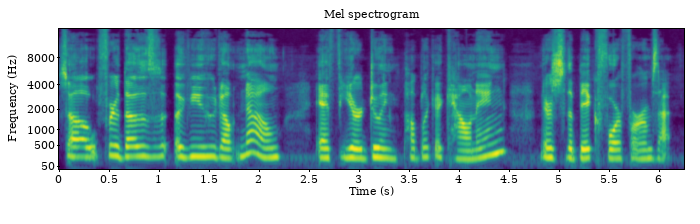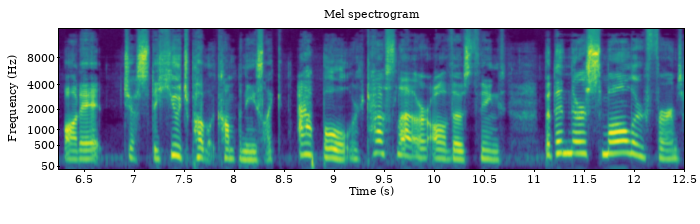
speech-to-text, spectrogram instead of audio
So, for those of you who don't know, if you're doing public accounting, there's the big four firms that audit just the huge public companies like Apple or Tesla or all those things. But then there are smaller firms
